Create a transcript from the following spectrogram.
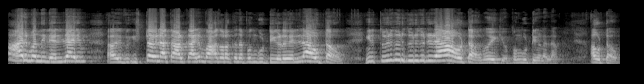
ആരും വന്നില്ല. എല്ലാവരും ഇഷ്ടമില്ലാത്ത ആൾക്കാരും വാ തുറക്കുന്ന പെൺകുട്ടികൾ എല്ലാം ഔട്ടാവും ഇനി തുരു തുരു തുരു തുരുരാ ഔട്ടാവും നോക്കിയോ പെൺകുട്ടികളെല്ലാം ഔട്ടാവും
